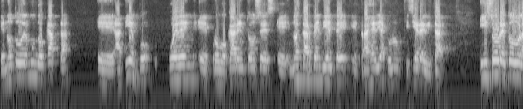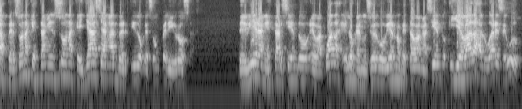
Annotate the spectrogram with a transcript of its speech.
que no todo el mundo capta a tiempo pueden provocar entonces no estar pendiente tragedias que uno quisiera evitar. Y sobre todo las personas que están en zonas que ya se han advertido que son peligrosas debieran estar siendo evacuadas, es lo que anunció el gobierno que estaban haciendo, y llevadas a lugares seguros,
